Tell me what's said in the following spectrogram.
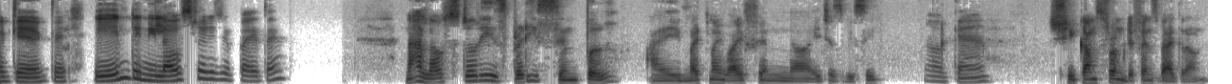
Okay okay. ఏంటి నీ లవ్ స్టోరీ చెప్పు అయితే? నా love story is very simple. I met my wife in HSBC okay. She comes from defence background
